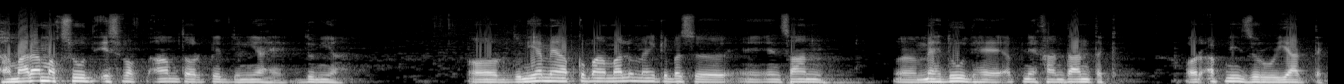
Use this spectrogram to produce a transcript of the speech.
हमारा मकसूद इस वक्त आम तौर पे दुनिया है, दुनिया। और दुनिया में आपको मालूम है कि बस इंसान महदूद है अपने ख़ानदान तक और अपनी ज़रूरियात तक।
